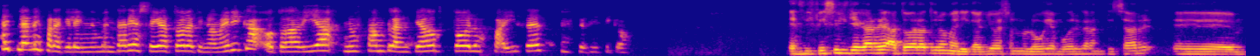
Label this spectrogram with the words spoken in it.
¿Hay planes para que la indumentaria llegue a toda Latinoamérica o todavía no están planteados todos los países en específico? Es difícil llegar a toda Latinoamérica, yo eso no lo voy a poder garantizar. Eh,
